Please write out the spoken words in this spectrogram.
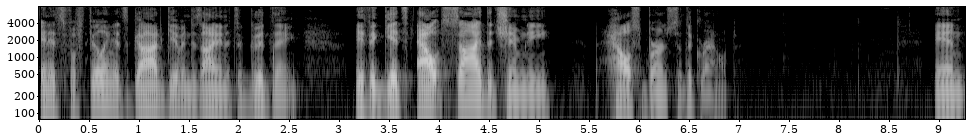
and it's fulfilling its God given design and it's a good thing. If it gets outside the chimney, house burns to the ground. And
